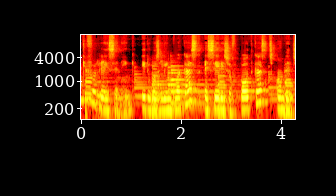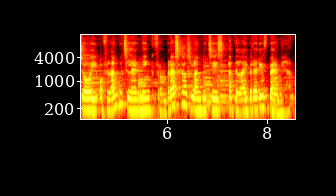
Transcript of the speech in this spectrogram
Thank you for listening. It was LinguaCast, a series of podcasts on the joy of language learning from Brass House Languages at the Library of Birmingham.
